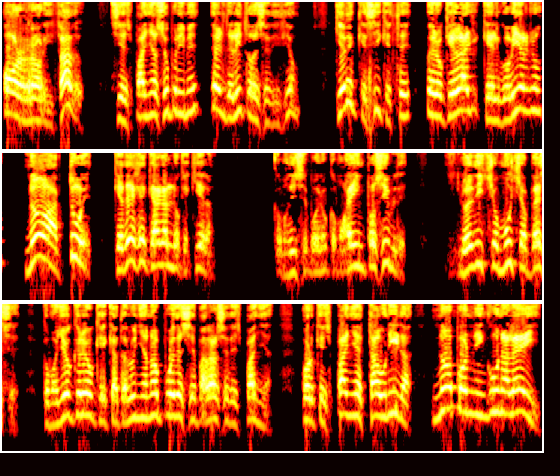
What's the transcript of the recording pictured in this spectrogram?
horrorizado si España suprime el delito de sedición. Quieren que sí, que esté, pero que, que el gobierno no actúe, que deje que hagan lo que quieran. Como dice, bueno, como es imposible, lo he dicho muchas veces, como yo creo que Cataluña no puede separarse de España, porque España está unida, no por ninguna ley,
